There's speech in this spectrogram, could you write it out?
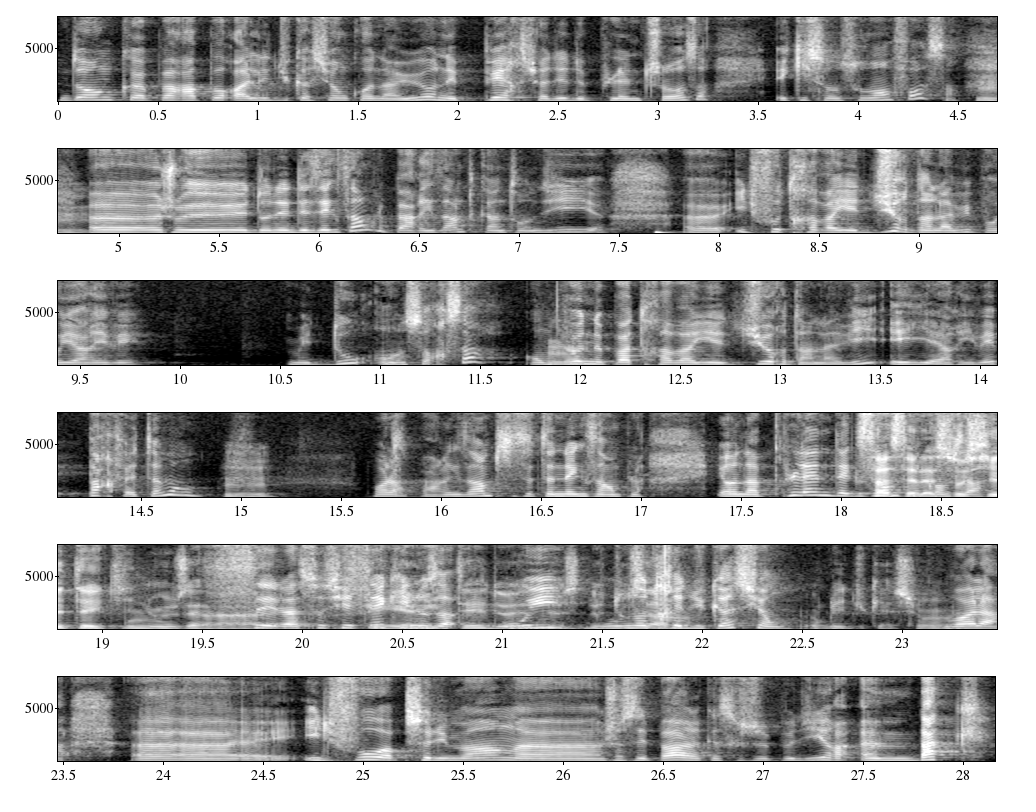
Donc, euh, par rapport à l'éducation qu'on a eue, on est persuadé de plein de choses et qui sont souvent fausses. Mhm. Euh, je vais donner des exemples. Par exemple, quand on dit euh, il faut travailler dur dans la vie pour y arriver. Mais d'où on sort ça? On peut ne pas travailler dur dans la vie et y arriver parfaitement. Mhm. Voilà, par exemple, c'est un exemple. Et on a plein Ça, d'exemples c'est la comme ça. société qui nous a. C'est la société fait qui nous a. de, oui, de- de ou tout notre ça. éducation. Donc l'éducation. Voilà. Euh, il faut absolument, euh, je ne sais pas, qu'est-ce que je peux dire, un bac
